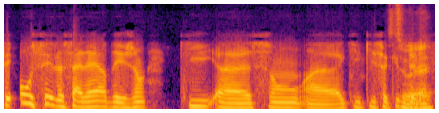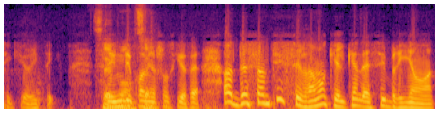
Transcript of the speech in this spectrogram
c'est hausser le salaire des gens qui euh, sont euh, qui, qui s'occupent de la sécurité. C'est une bon, des ça. premières choses qu'il va faire. Ah, DeSantis, c'est vraiment quelqu'un d'assez brillant. Hein.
